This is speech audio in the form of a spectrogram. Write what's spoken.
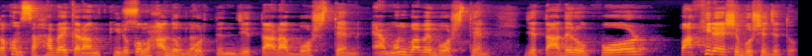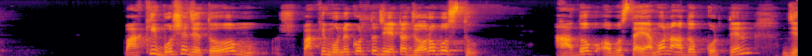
তখন সাহাবাই কারাম কীরকম আদব করতেন যে তারা বসতেন এমনভাবে বসতেন যে তাদের ওপর পাখিরা এসে বসে যেত। পাখি বসে যেত পাখি মনে করতো যে এটা জড়বস্তু। আদব অবস্থায় এমন আদব করতেন যে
